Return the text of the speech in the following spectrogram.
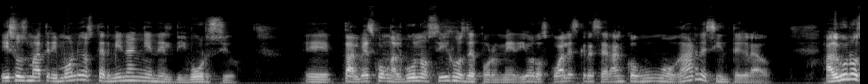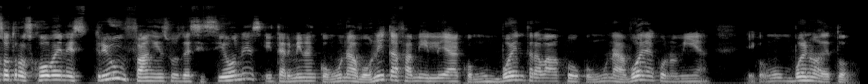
y sus matrimonios terminan en el divorcio, eh, tal vez con algunos hijos de por medio, los cuales crecerán con un hogar desintegrado. Algunos otros jóvenes triunfan en sus decisiones y terminan con una bonita familia, con un buen trabajo, con una buena economía y con un bueno de todo.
